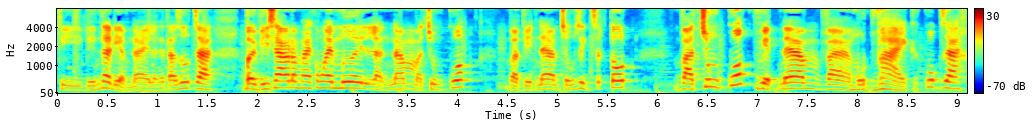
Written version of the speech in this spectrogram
thì đến thời điểm này là người ta rút ra. Bởi vì sao năm 2020 là năm mà Trung Quốc và Việt Nam chống dịch rất tốt và Trung Quốc, Việt Nam và một vài các quốc gia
